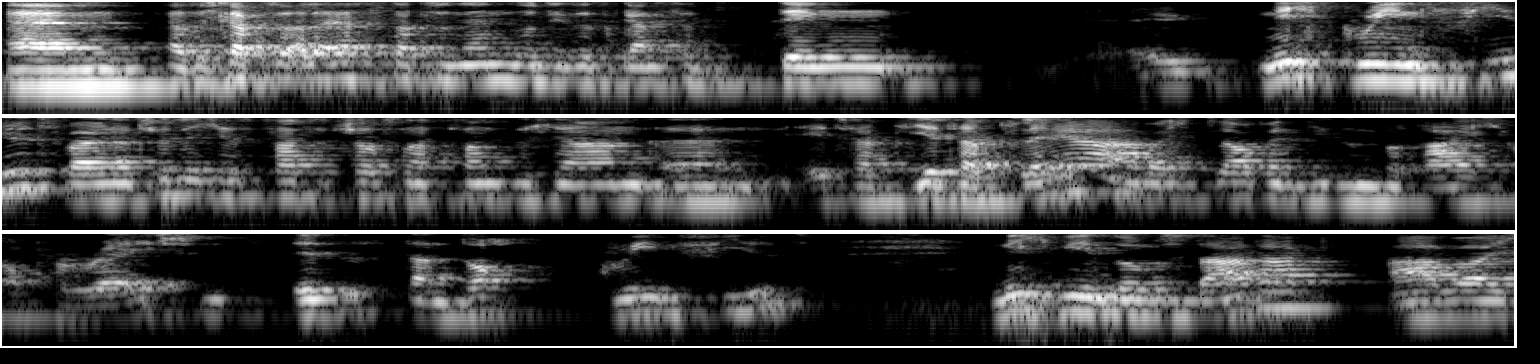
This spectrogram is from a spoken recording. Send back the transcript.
ähm, also ich glaube zuallererst ist dazu nennen, so dieses ganze Ding nicht Greenfield, weil natürlich ist Trusted Jobs nach 20 Jahren äh, ein etablierter Player, aber ich glaube, in diesem Bereich Operations ist es dann doch Greenfield. Nicht wie in so einem Startup, aber ich,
